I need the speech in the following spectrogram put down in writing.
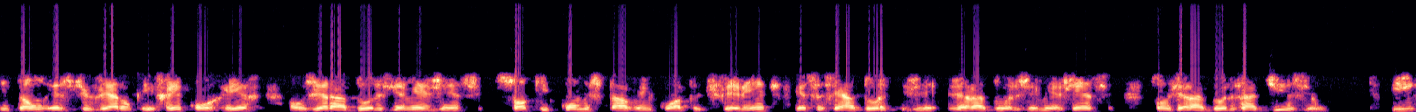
Então, eles tiveram que recorrer aos geradores de emergência. Só que, como estavam em cota diferente, esses geradores, geradores de emergência são geradores a diesel. E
